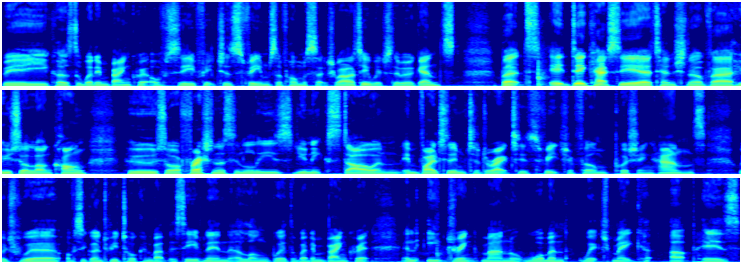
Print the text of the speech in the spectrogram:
because the wedding banquet obviously features themes of homosexuality, which they were against. But it did catch the attention of uh, Hu Long Kong, who saw a freshness in Lee's unique style and invited him to direct his feature film Pushing Hands, which we're obviously going to be talking about this evening, along with the wedding banquet and Eat, Drink, Man, Woman, which make up his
